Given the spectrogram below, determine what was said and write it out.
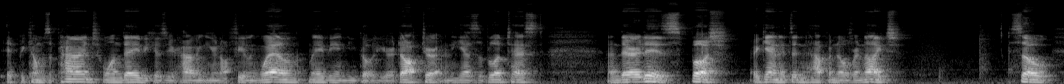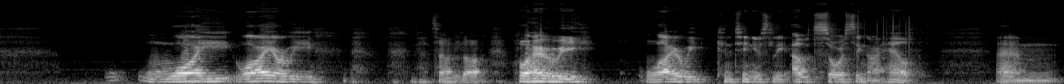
it becomes apparent one day because you're having you're not feeling well maybe and you go to your doctor and he has a blood test and there it is but again it didn't happen overnight. So why why are we that sounded odd. Why are we why are we continuously outsourcing our health? Um,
